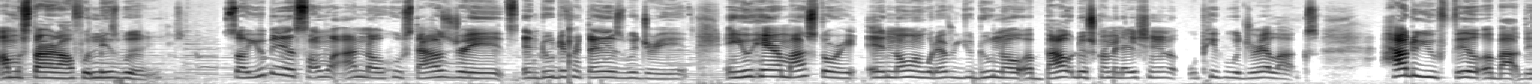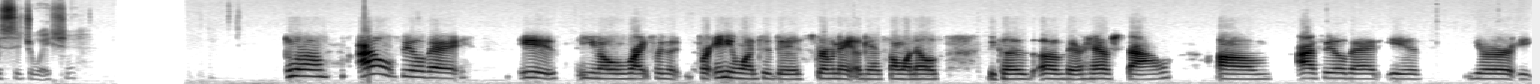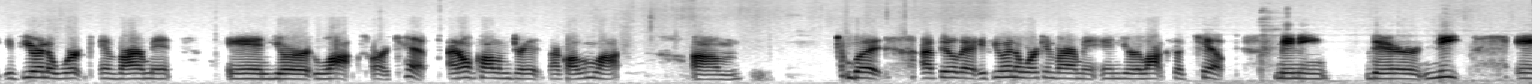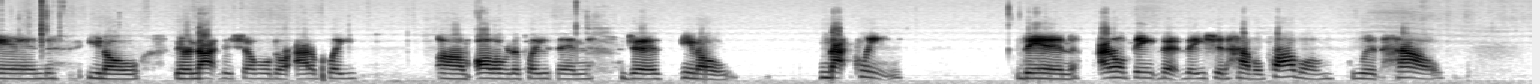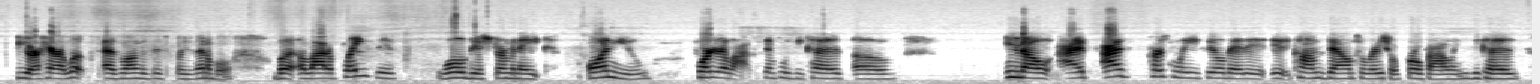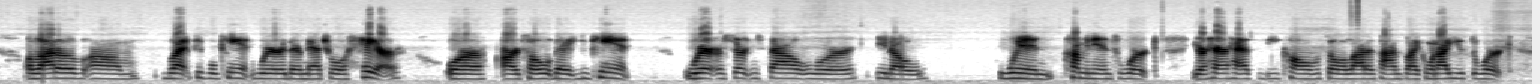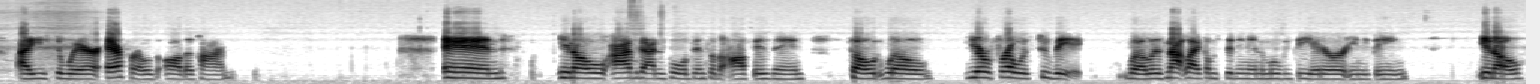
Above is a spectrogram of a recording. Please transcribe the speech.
I'm gonna start off with Miss Williams. So, you being someone I know who styles dreads and do different things with dreads, and you hearing my story and knowing whatever you do know about discrimination with people with dreadlocks, how do you feel about this situation? Well, I don't feel that is you know right for the for anyone to discriminate against someone else because of their hairstyle. Um, I feel that if you're if you're in a work environment and your locks are kept, I don't call them dreads, I call them locks. Um, but I feel that if you're in a work environment and your locks are kept, meaning they're neat and you know they're not disheveled or out of place um, all over the place and just, you know, not clean, then I don't think that they should have a problem with how your hair looks as long as it's presentable. But a lot of places will discriminate on you for your locks simply because of you know, I I personally feel that it, it comes down to racial profiling because a lot of um, black people can't wear their natural hair or are told that you can't wear a certain style or, you know, when coming into work, your hair has to be combed. So a lot of times, like when I used to work, I used to wear afros all the time. And, you know, I've gotten pulled into the office and told, well, your fro is too big. Well, it's not like I'm sitting in the movie theater or anything you know.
